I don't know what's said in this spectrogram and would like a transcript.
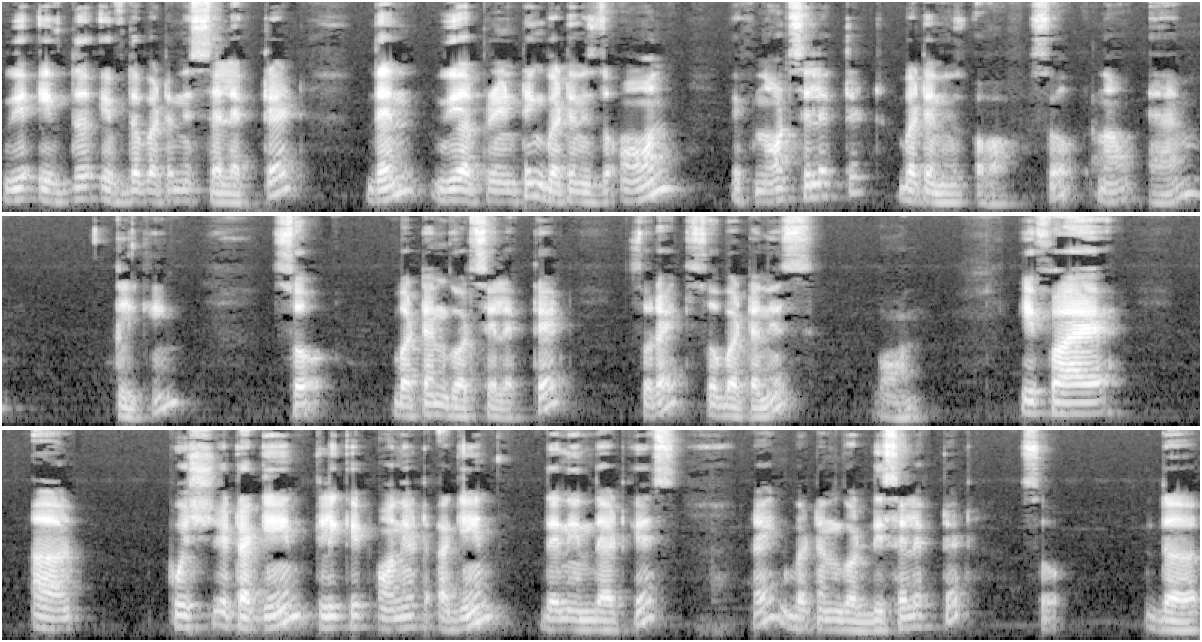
we if the if the button is selected then we are printing button is on. If not selected button is off. So now i am clicking. So button got selected. So right so button is on. If i uh, push it again click it on it again then in that case right? Button got deselected. So the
